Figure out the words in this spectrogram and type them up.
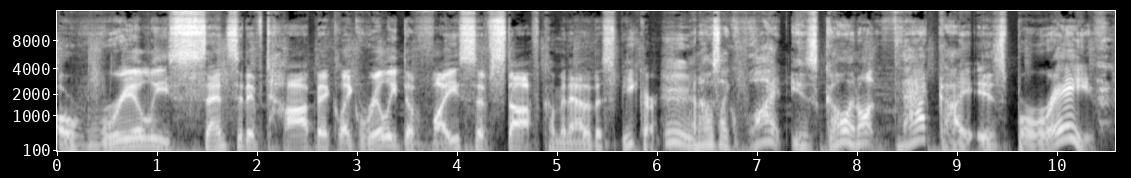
a really sensitive topic, like really divisive stuff coming out of the speaker. Hmm. And I was like, what is going on? That guy is brave.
